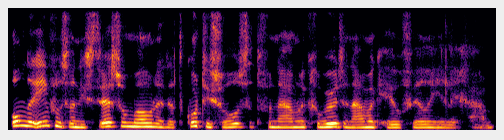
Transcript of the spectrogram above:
Onder invloed van die stresshormonen, dat cortisol, is dat voornamelijk, gebeurt er namelijk heel veel in je lichaam.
